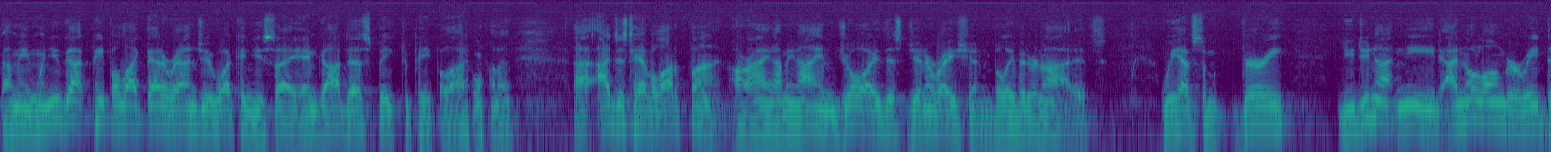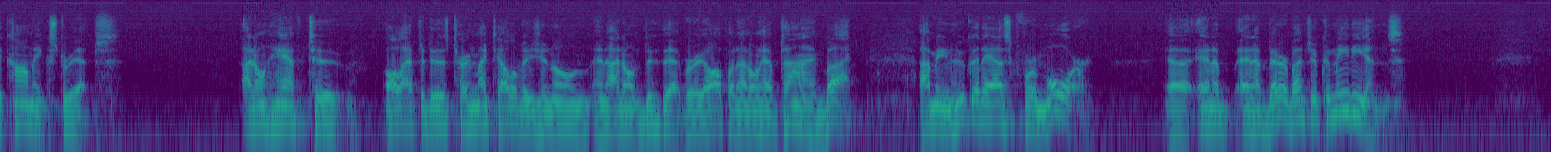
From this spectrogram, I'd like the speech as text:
I, I mean, when you got people like that around you, what can you say? And God does speak to people. I don't want to. I, I just have a lot of fun, all right? I mean, I enjoy this generation, believe it or not. It's, we have some very, you do not need, I no longer read the comic strips. I don't have to. All I have to do is turn my television on, and I don't do that very often. I don't have time. But, I mean, who could ask for more? Uh, and, a, and a better bunch of comedians.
